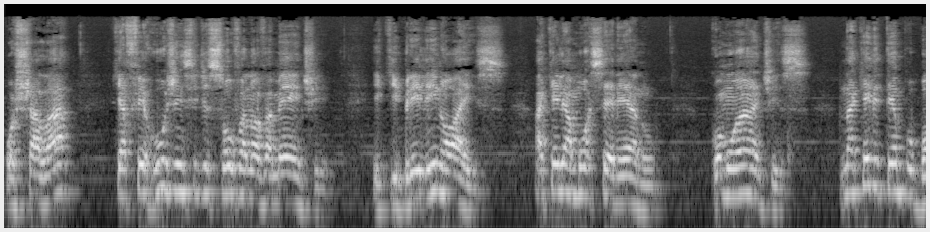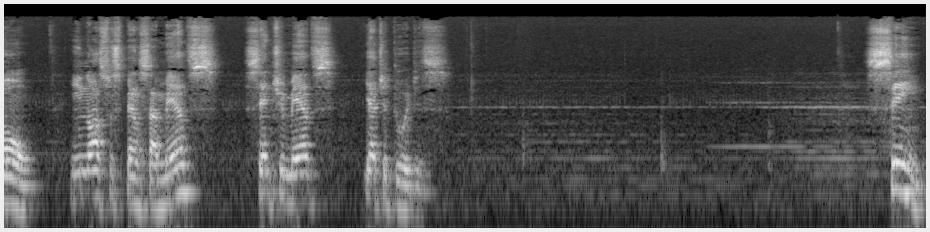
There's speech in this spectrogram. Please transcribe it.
Oxalá que a ferrugem se dissolva novamente e que brilhe em nós aquele amor sereno, como antes, naquele tempo bom, em nossos pensamentos, sentimentos e atitudes. Sim,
